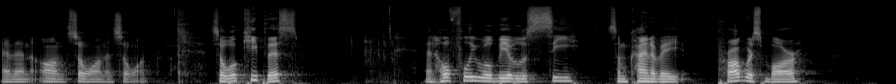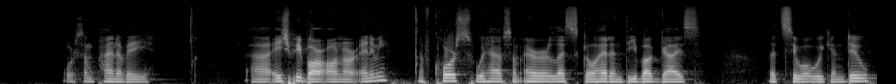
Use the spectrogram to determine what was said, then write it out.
and then on so on and so on. So we'll keep this and hopefully we'll be able to see some kind of a progress bar or some kind of a uh, HP bar on our enemy. Of course, we have some error. Let's go ahead and debug, guys. Let's see what we can do.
